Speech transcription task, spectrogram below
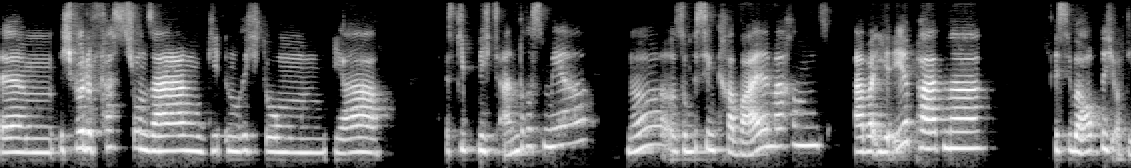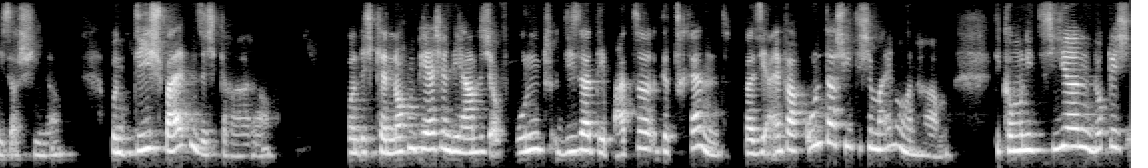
Ähm, ich würde fast schon sagen, geht in Richtung, ja, es gibt nichts anderes mehr, ne? so ein bisschen Krawall machend, aber ihr Ehepartner ist überhaupt nicht auf dieser Schiene. Und die spalten sich gerade. Und ich kenne noch ein Pärchen, die haben sich aufgrund dieser Debatte getrennt, weil sie einfach unterschiedliche Meinungen haben. Die kommunizieren wirklich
